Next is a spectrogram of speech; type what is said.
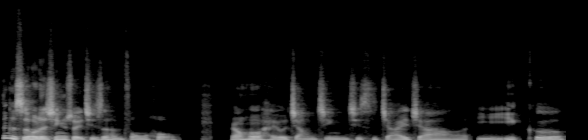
那个时候的薪水其实很丰厚，然后还有奖金，其实加一加，以一个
